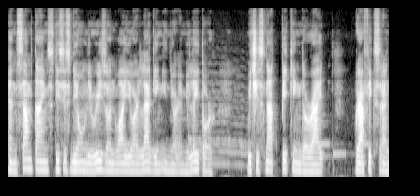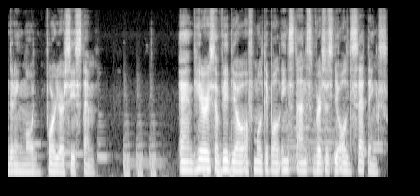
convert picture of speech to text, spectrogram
And sometimes this is the only reason why you are lagging in your emulator, which is not picking the right graphics rendering mode for your system. And here is a video of multiple instance versus the old settings.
